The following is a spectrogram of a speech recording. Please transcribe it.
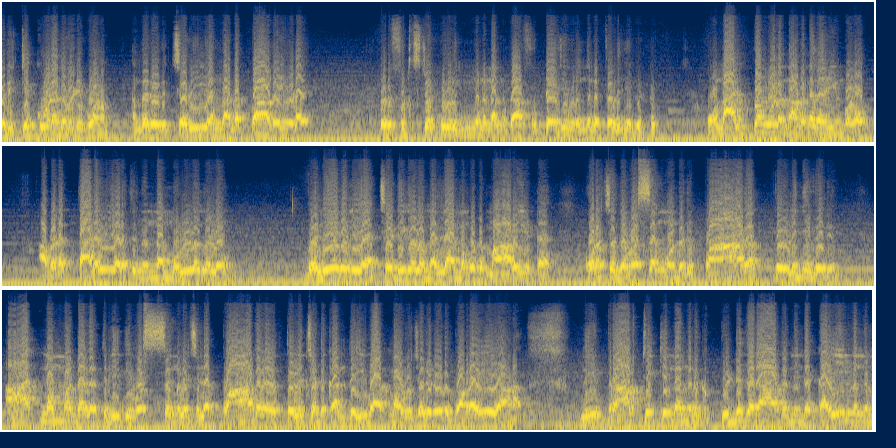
ഒരിക്കൽ കൂടെ അത് വഴി പോകണം അന്നേരം ഒരു ചെറിയ നടപ്പാതയുടെ ഒരു ഫുഡ് സ്റ്റെപ്പുകൾ ഇങ്ങനെ നമുക്ക് ആ ഫുട്ടേജുകൾ ഇങ്ങനെ തെളിഞ്ഞു കിട്ടും. ഒന്ന് അല്പം കൂടെ നടന്നു കഴിയുമ്പോഴോ അവിടെ തല ഉയർത്തി നിന്ന മുള്ളുകളും വലിയ വലിയ ചെടികളും എല്ലാം അങ്ങോട്ട് മാറിയിട്ട് കുറച്ച് ദിവസം കൊണ്ടൊരു പാത തെളിഞ്ഞു വരും. ആത്മമണ്ഡലത്തിൽ ഈ ദിവസങ്ങളിൽ ചില പാതകൾ തെളിച്ചെടുക്കാൻ ദൈവാത്മാവ് ചിലരോട് പറയുകയാണ്. നീ പ്രാർത്ഥിക്കുന്ന നിനക്ക് പിടിതരാതെ നിന്റെ കയ്യിൽ നിന്ന്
